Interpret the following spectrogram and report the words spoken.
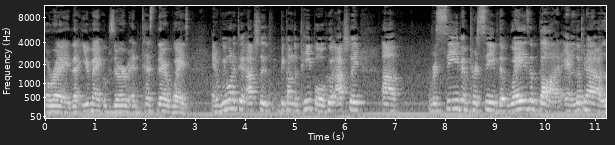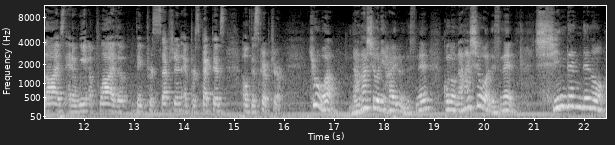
array that you may observe and test their ways. And we wanted to actually become the people who actually uh, receive and perceive the ways of God and looking at our lives and we apply the, the perception and perspectives of the scripture. 今日は7章に入るんですねこの7章はですね神殿での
